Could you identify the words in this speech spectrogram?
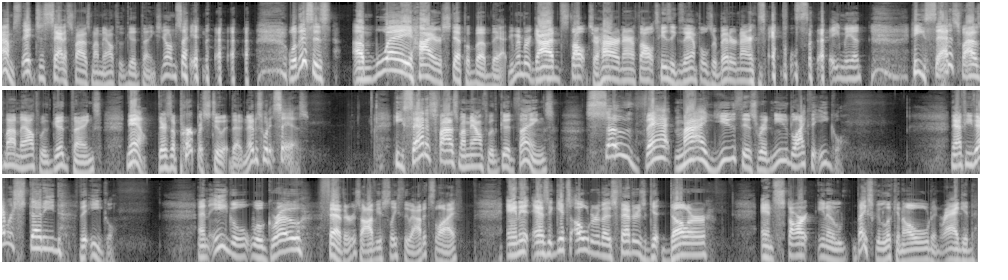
I'm, it just satisfies my mouth with good things. You know what I'm saying? well, this is a way higher step above that. You Remember, God's thoughts are higher than our thoughts. His examples are better than our examples. Amen. He satisfies my mouth with good things. Now, there's a purpose to it, though. Notice what it says. He satisfies my mouth with good things so that my youth is renewed like the eagle. Now, if you've ever studied the eagle, an eagle will grow feathers, obviously, throughout its life. And it, as it gets older, those feathers get duller and start, you know, basically looking old and ragged.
